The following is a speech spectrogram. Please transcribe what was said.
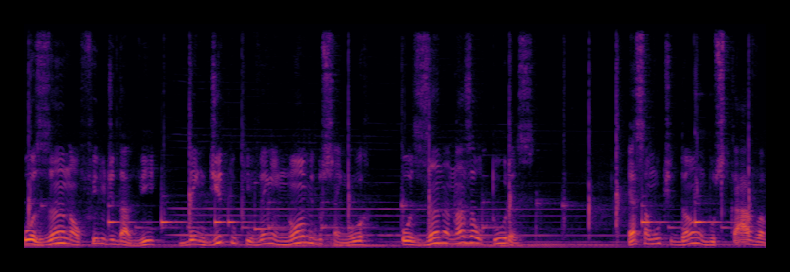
Hosana ao filho de Davi, bendito que vem em nome do Senhor, Hosana nas alturas. Essa multidão buscava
